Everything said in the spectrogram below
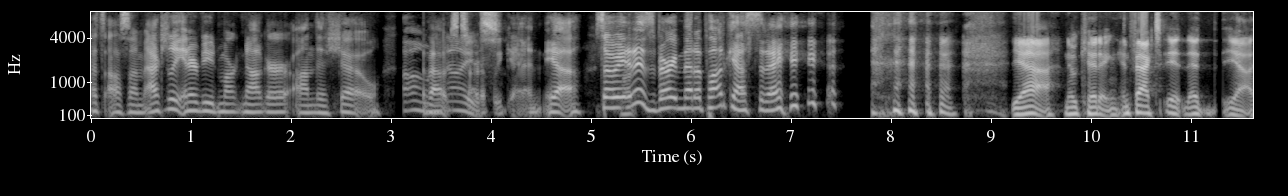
That's awesome. I actually interviewed Marc Nager on the show oh, about nice. Startup Weekend. Yeah. So Mark. it is very meta podcast today. yeah, no kidding. In fact, it, yeah,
